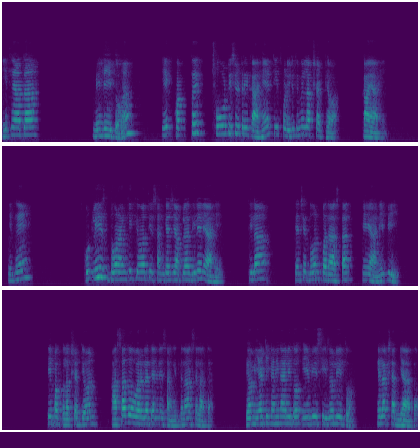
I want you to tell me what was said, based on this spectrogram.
इथे आता मी लिहितो हा. एक फक्त एक छोटीशी ट्रिक आहे ती थोडीशी तुम्ही लक्षात ठेवा. काय आहे? इथे कुठलीही दोन अंकी किंवा ती संख्या जी आपल्याला दिलेली आहे तिला त्याचे दोन पद असतात ए आणि बी ते फक्त लक्षात ठेवा. असा जो वर्ग त्यांनी सांगितलेला असेल आता. किंवा मी या ठिकाणी काय लिहितो? ए बी सी जो लिहितो हे लक्षात घ्या आता.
